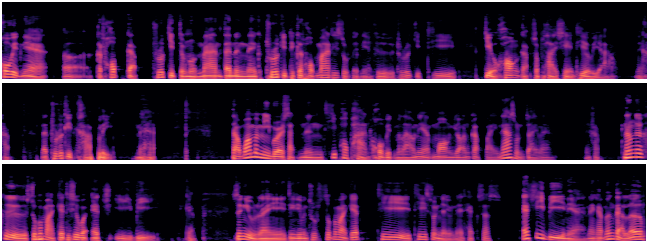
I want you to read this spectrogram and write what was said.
โควิดเนี่ยกระทบกับธุรกิจจำนวนมากแต่หนึ่งในธุรกิจที่กระทบมากที่สุดเลยเนี่ยคือธุรกิจที่เกี่ยวข้องกับ supply chain ที่ยาวๆนะครับและธุรกิจค้าปลีกนะฮะแต่ว่ามันมีบริษัทหนึ่งที่พอผ่านโควิดมาแล้วเนี่ยมองย้อนกลับไปน่าสนใจมากนะครับนั่นก็คือซูเปอร์มาร์เก็ตที่ชื่อว่า HEB นะครับซึ่งอยู่ในจริงๆเป็นซูเปอร์มาร์เก็ตที่ที่ส่วนใหญ่อยู่ในเท็กซัส HEB เนี่ยนะครับตั้งแต่เริ่ม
